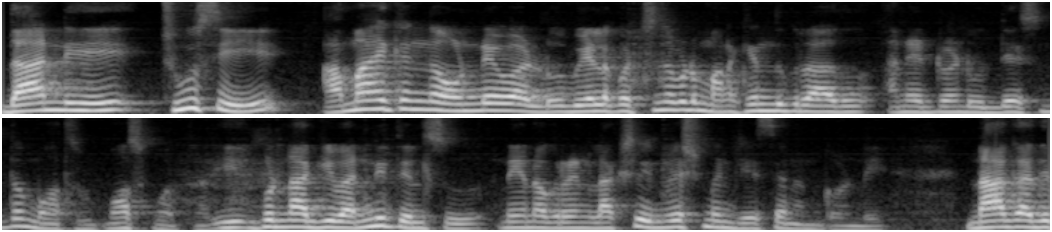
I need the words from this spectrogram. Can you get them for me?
దాన్ని చూసి అమాయకంగా ఉండేవాళ్ళు వీళ్ళకి వచ్చినప్పుడు మనకెందుకు రాదు అనేటువంటి ఉద్దేశంతో మోస మోసపోతున్నారు. ఇప్పుడు నాకు ఇవన్నీ తెలుసు. నేను ఒక రెండు లక్షలు ఇన్వెస్ట్మెంట్ చేశాను అనుకోండి. నాకు అది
